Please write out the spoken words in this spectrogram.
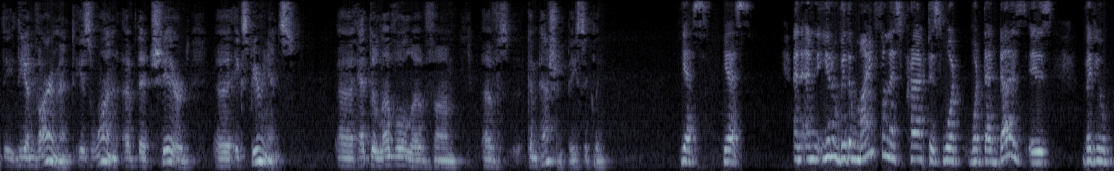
the, the environment is one of that shared uh, experience uh, at the level of um, of compassion, basically. Yes, yes, and and you know, with the mindfulness practice, what what that does is when you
